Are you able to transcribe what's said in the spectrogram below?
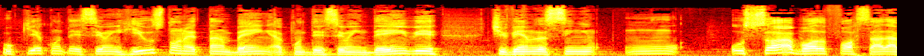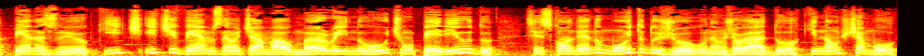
o que aconteceu em Houston né, também aconteceu em Denver. Tivemos assim um, o só a bola forçada apenas no Jokic e tivemos né, o Jamal Murray no último período se escondendo muito do jogo, né? Um jogador que não chamou,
